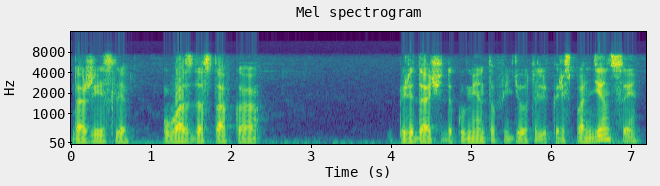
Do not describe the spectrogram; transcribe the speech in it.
Даже если у вас доставка передачи документов идет или корреспонденции –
